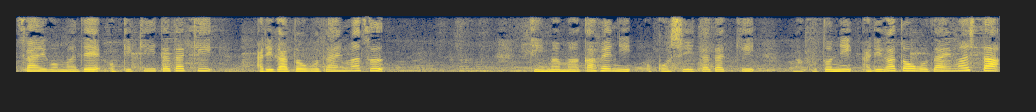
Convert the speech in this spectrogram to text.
最後までお聴きいただきありがとうございます。ティーママカフェにお越しいただき誠にありがとうございました。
